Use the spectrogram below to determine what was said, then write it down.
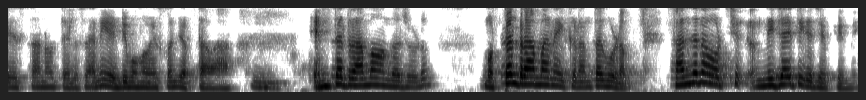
చేస్తానో తెలుసా అని ఎడ్డి మొహం వేసుకొని చెప్తావా? ఎంత డ్రామా ఉందో చూడు. మొత్తం డ్రామానే ఇక్కడంతా కూడా. సంజన వచ్చి నిజాయితీగా చెప్పింది.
